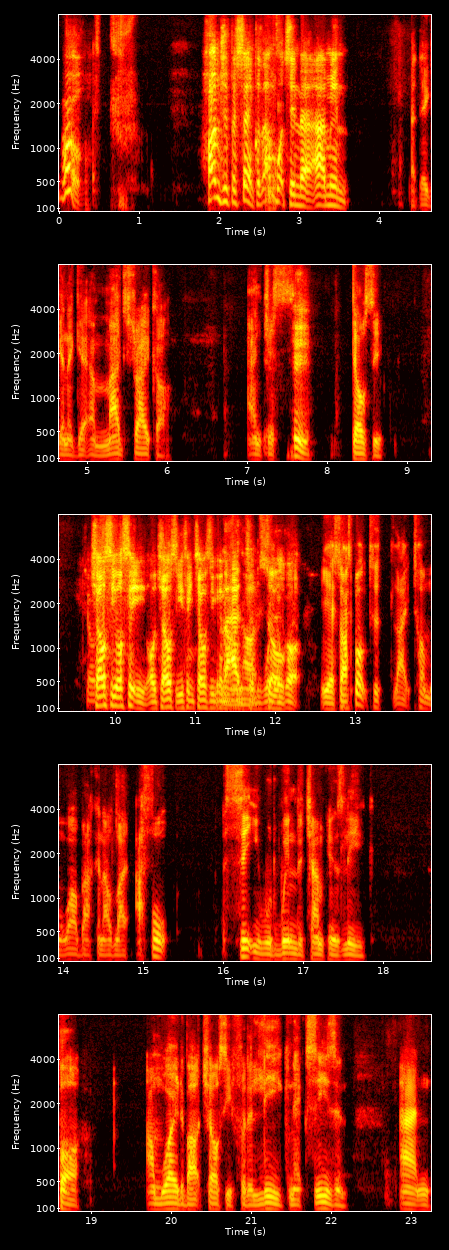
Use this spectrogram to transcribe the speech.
bro. Hundred percent, because I'm watching that. I mean, they're gonna get a mad striker, and just who? Chelsea. Chelsea or City or Chelsea? You think Chelsea gonna No, add to what so- they've got? Yeah, so I spoke to like Tom a while back, and I was like, I thought City would win the Champions League, but I'm worried about Chelsea for the league next season. And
